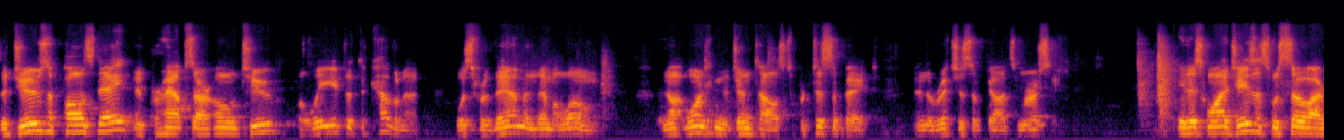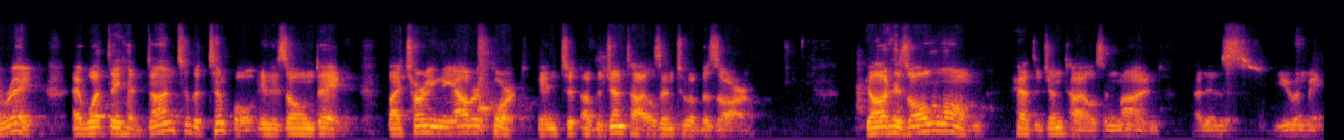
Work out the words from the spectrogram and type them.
The Jews of Paul's day, and perhaps our own too, believed that the covenant was for them and them alone, not wanting the Gentiles to participate in the riches of God's mercy. It is why Jesus was so irate at what they had done to the temple in his own day by turning the outer court into, of the Gentiles into a bazaar. God has all along had the Gentiles in mind. That is you and me.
